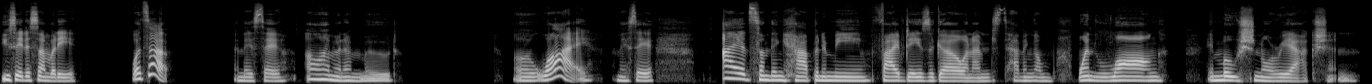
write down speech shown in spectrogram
You say to somebody, What's up? And they say, Oh, I'm in a mood. Oh, why? And they say, I had something happen to me five days ago, and I'm just having a one long emotional reaction.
